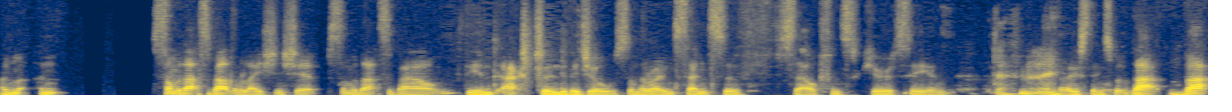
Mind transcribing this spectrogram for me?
and, and some of that's about the relationship some of that's about the actual individuals and their own sense of self and security and definitely those things but that that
